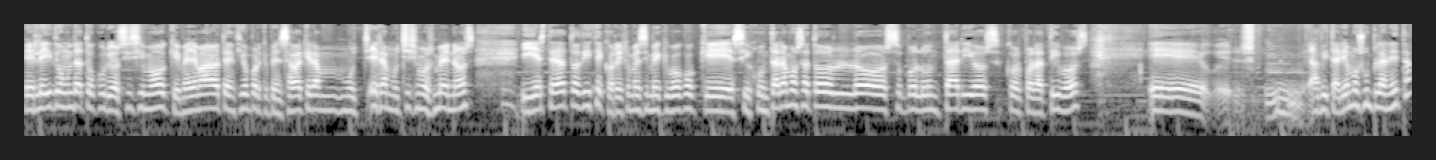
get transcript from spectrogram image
He leído un dato curiosísimo que me ha llamado la atención porque pensaba que eran, much- eran muchísimos menos. Y este dato dice, corrígeme si me equivoco, que si juntáramos a todos los voluntarios corporativos, eh, ¿habitaríamos un planeta?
